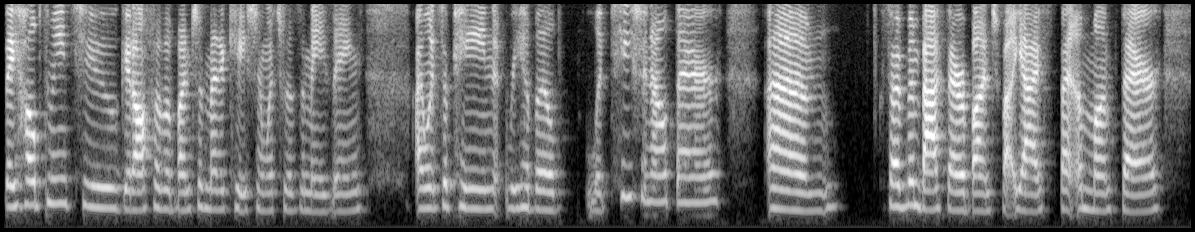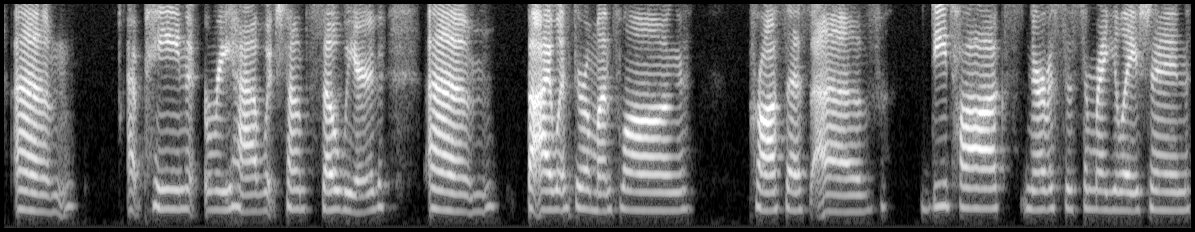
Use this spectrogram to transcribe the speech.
they helped me to get off of a bunch of medication, which was amazing. I went to pain rehabilitation out there. Um, so I've been back there a bunch, but yeah, I spent a month there um, at pain rehab, which sounds so weird. Um, but I went through a month long process of detox, nervous system regulation,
